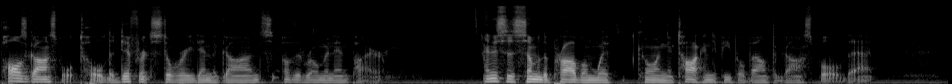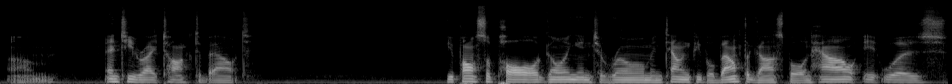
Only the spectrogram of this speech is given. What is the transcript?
Paul's gospel told a different story than the gods of the Roman Empire. And this is some of the problem with going and talking to people about the gospel that um, N.T. Wright talked about the Apostle Paul going into Rome and telling people about the gospel and how it was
